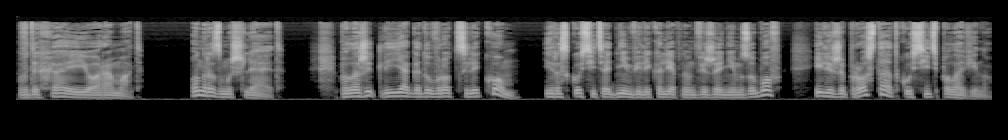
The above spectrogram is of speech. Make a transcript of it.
вдыхая ее аромат. Он размышляет, положить ли ягоду в рот целиком и раскусить одним великолепным движением зубов, или же просто откусить половину.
